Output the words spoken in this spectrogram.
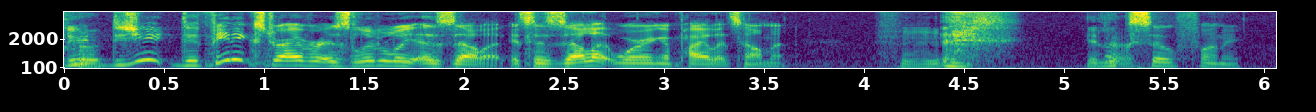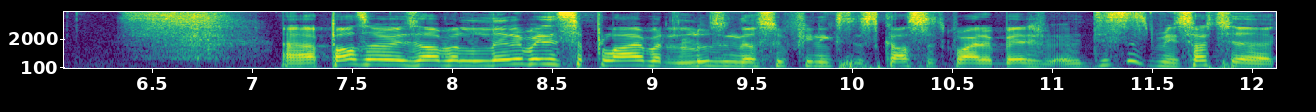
Dude, did you? The Phoenix driver is literally a zealot. It's a zealot wearing a pilot's helmet. Mhm. It looks so funny. Uh, is up a little bit in supply, but losing those two phoenixes cost it quite a bit. This has been such a,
